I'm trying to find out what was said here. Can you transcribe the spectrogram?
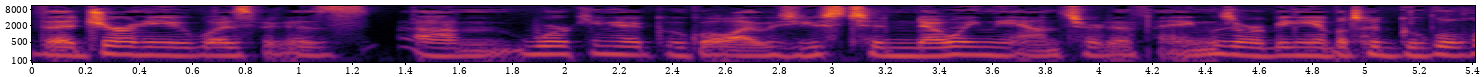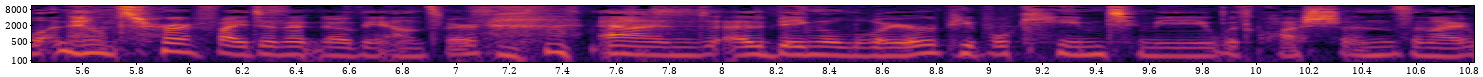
the journey was because um, working at Google, I was used to knowing the answer to things or being able to Google an answer if I didn't know the answer. and as being a lawyer, people came to me with questions and I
